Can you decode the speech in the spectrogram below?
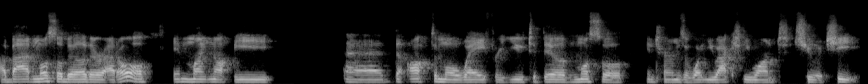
a bad muscle builder at all. It might not be uh, the optimal way for you to build muscle in terms of what you actually want to achieve,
